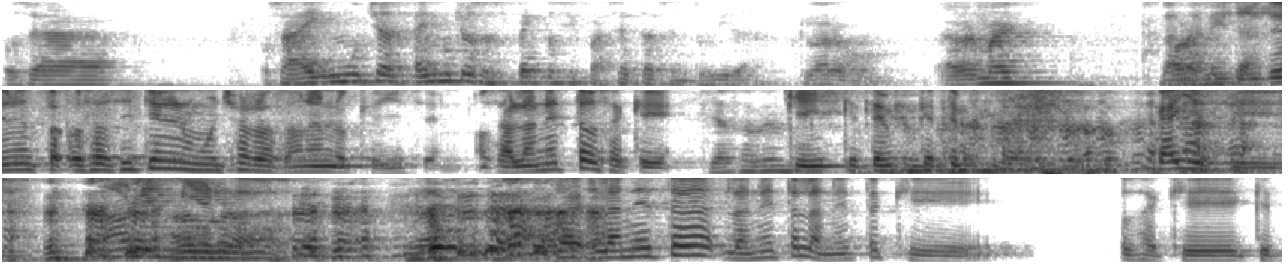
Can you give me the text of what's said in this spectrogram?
O sea, o sea, hay muchas hay muchos aspectos y facetas en tu vida. Claro. A ver, Mark. La ahora sí. tienen o sea, sí tienen mucha razón en lo que dicen. O sea, la neta, o sea, que, Ya sabemos. que, que te... Que te cállese. No hablen mierda. O sea, la neta, la neta, la neta que... O sea, que, que,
